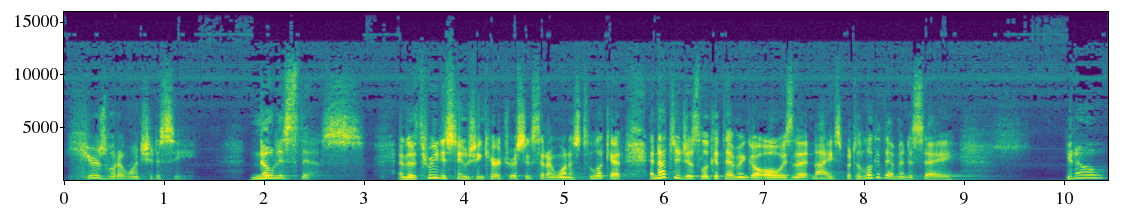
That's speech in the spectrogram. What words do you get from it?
here's what I want you to see. Notice this. And there are three distinguishing characteristics that I want us to look at. And not to just look at them and go, oh, isn't that nice? But to look at them and to say, you know,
